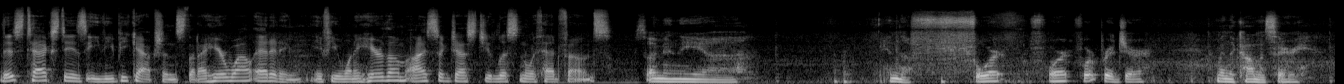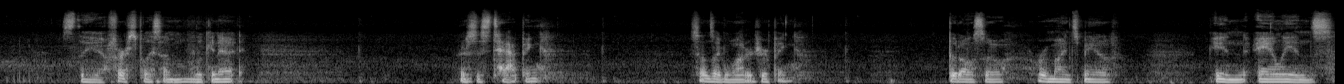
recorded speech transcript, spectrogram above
This text is EVP captions that I hear while editing. If you want to hear them, I suggest you listen with headphones. So I'm in the uh, in the Fort Fort Fort Bridger. I'm in the commissary. It's the uh, first place I'm looking at. There's this tapping. Sounds like water dripping. But also reminds me of in Aliens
